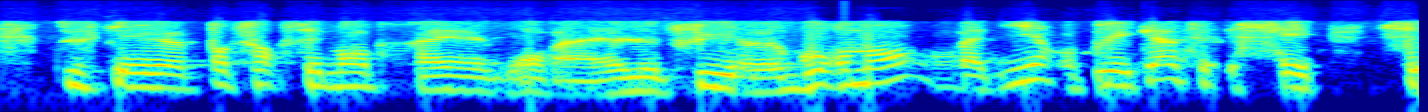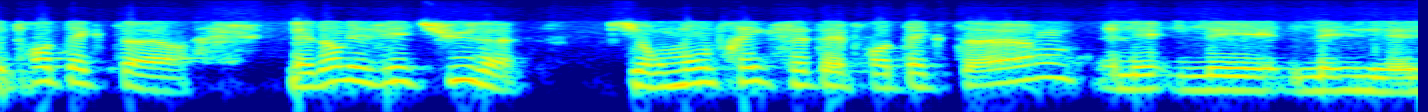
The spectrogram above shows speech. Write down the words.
tout ce qui est pas forcément très bon, bah, le plus euh, gourmand, on va dire. En tous les cas, c'est- protecteur. Mais dans les études qui ont montré que c'était protecteur, les, les, les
